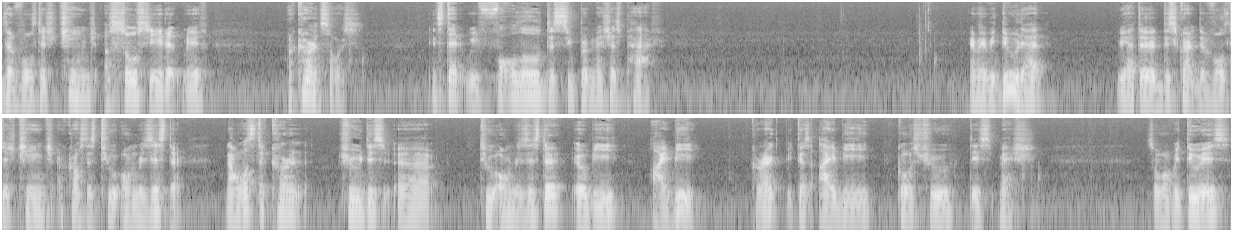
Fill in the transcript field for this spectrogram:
the voltage change associated with a current source. Instead, we follow the super mesh's path. And when we do that, we have to describe the voltage change across this 2 ohm resistor. Now what's the current through this uh, 2 ohm resistor? It will be IB, correct? Because IB goes through this mesh. So what we do is,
